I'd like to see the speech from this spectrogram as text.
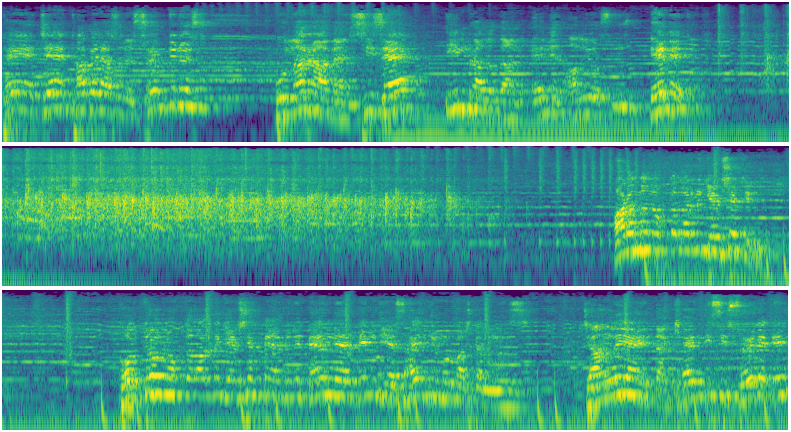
TC tabelasını söktünüz. Buna rağmen size İmralı'dan emir alıyorsunuz demedik. Arama noktalarını gevşetin. Kontrol noktalarını gevşetme emrini ben verdim diye Sayın Cumhurbaşkanımız canlı yayında kendisi söyledi.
